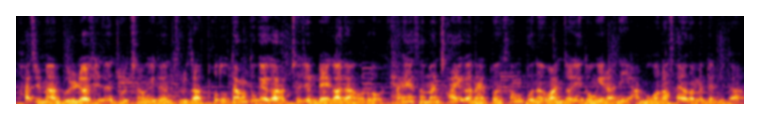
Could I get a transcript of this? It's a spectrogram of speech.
하지만 물엿이든 조청이든 둘 다 포도당 두 개가 합쳐진 메가당으로 향에서만 차이가 날 뿐 성분은 완전히 동일하니 아무거나 사용하면 됩니다.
